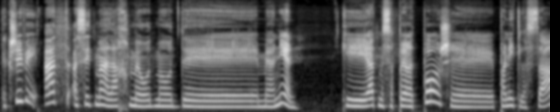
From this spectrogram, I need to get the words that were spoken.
תקשיבי, את עשית מהלך מאוד מאוד אה, מעניין. כי את מספרת פה שפנית לשר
